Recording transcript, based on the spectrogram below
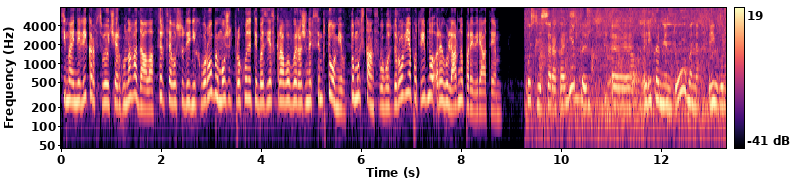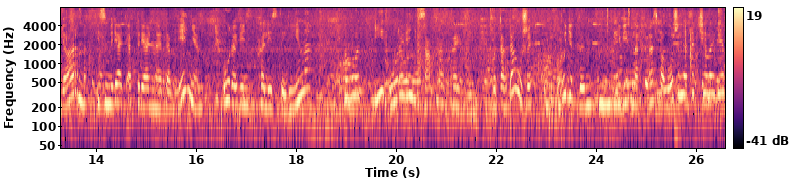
Сімейний лікар, в свою чергу, нагадала, серцево-судинні хвороби можуть проходити без яскраво виражених симптомів, тому стан свого здоров'я потрібно регулярно перевіряти. После 40 лет э, рекомендовано регулярно измерять артериальное давление, уровень холестерина вот, и уровень сахара в крови. Вот тогда уже будет видно, расположен этот человек,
